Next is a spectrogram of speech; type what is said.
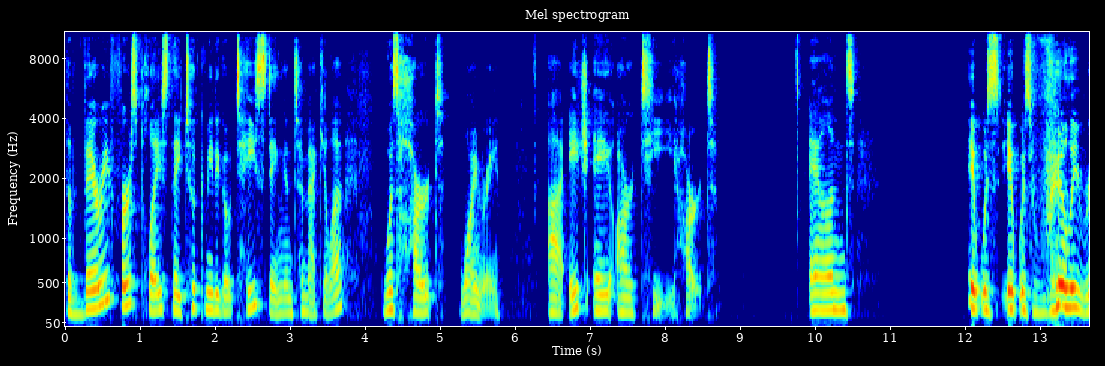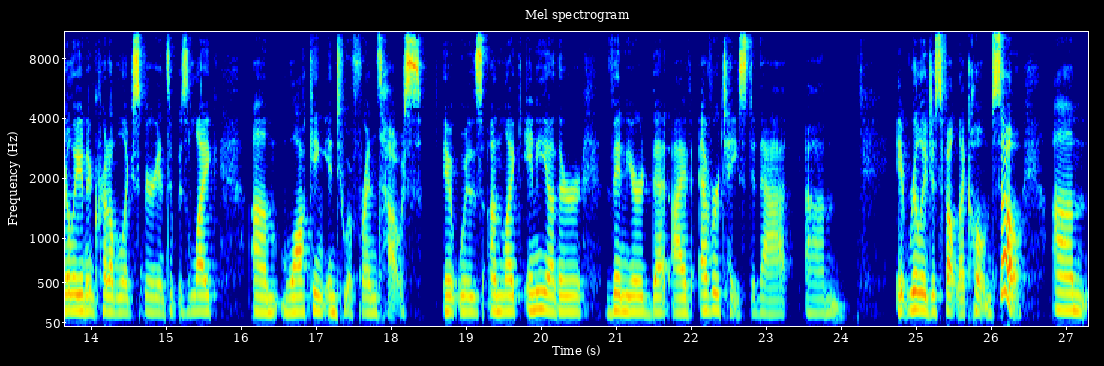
the very first place they took me to go tasting in Temecula was Hart Winery, uh, H A R T, Hart. And it was it was really really an incredible experience. It was like um, walking into a friend's house. It was unlike any other vineyard that I've ever tasted at. Um, it really just felt like home. So um,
